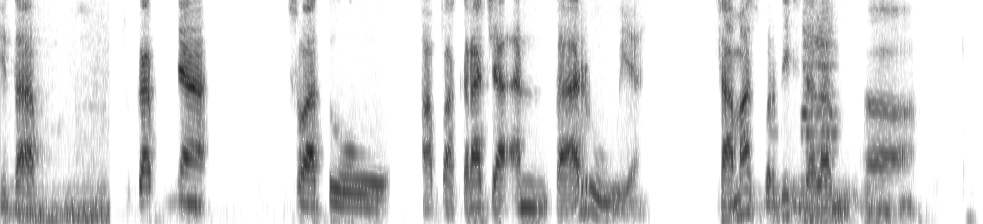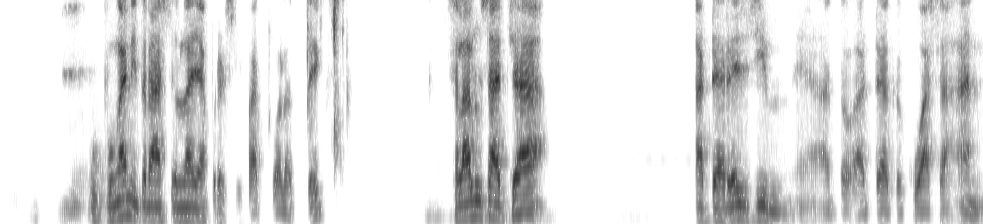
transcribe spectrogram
kita juga punya suatu apa kerajaan baru ya. Sama seperti di dalam uh, hubungan internasional yang bersifat politik, selalu saja ada rezim ya, atau ada kekuasaan,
